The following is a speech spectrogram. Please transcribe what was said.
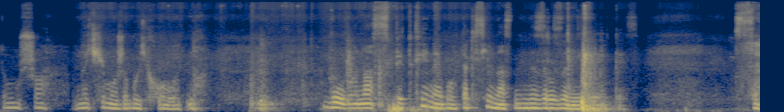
тому що вночі може бути холодно. Вова нас підкине, бо таксі нас не зрозуміло якесь. Все.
